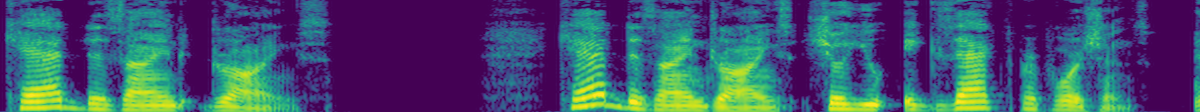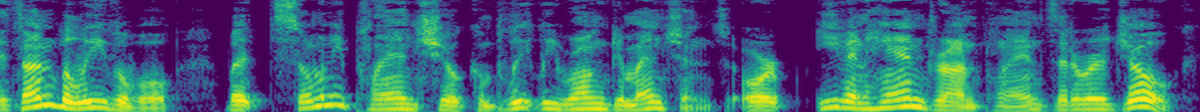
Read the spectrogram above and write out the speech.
CAD designed drawings. CAD designed drawings show you exact proportions. It's unbelievable, but so many plans show completely wrong dimensions or even hand-drawn plans that are a joke.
